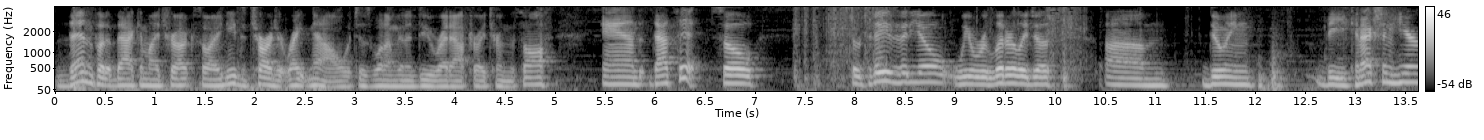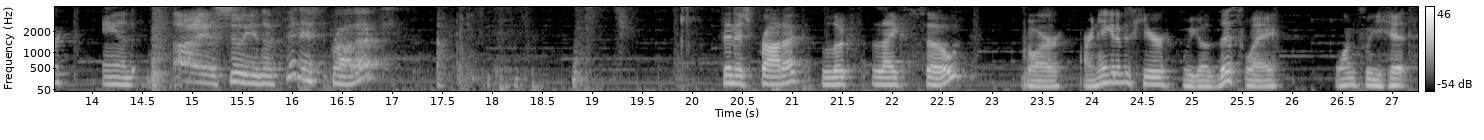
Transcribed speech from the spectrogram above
then put it back in my truck. So I need to charge it right now, which is what I'm gonna do right after I turn this off. And that's it. So, so today's video, we were literally just um, doing the connection here and I'll show you the finished product. Finished product looks like so. So our, our negative is here. We go this way. Once we hit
